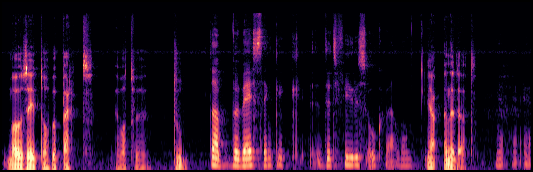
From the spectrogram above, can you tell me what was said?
Maar we zijn toch beperkt in wat we dat bewijst denk ik dit virus ook wel dan. Ja, inderdaad. Ja, ja, ja,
